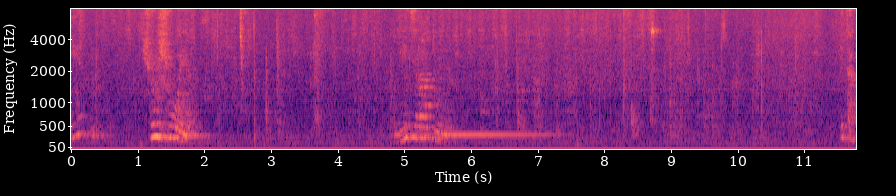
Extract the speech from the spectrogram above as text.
и чужое в литературе. Итак,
